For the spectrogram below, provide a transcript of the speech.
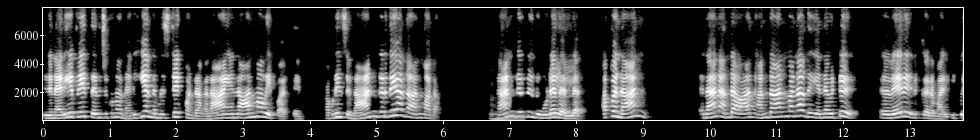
இது நிறைய பேர் தெரிஞ்சுக்கணும். நிறைய அந்த மிஸ்டேக் பண்றாங்க. நான் என்ன ஆன்மாவை பார்த்தேன் அப்படின்னு சொல்லி நான்கிறதே அந்த ஆன்மா தான். நான்கிறது இந்த உடல் அல்ல. அப்ப நான் நான் அந்த ஆண் அந்த ஆன்மானா அது என்னை விட்டு வேற இருக்கிற மாதிரி. இப்ப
